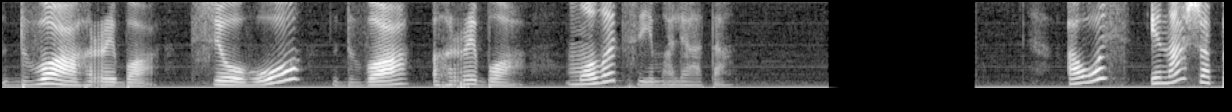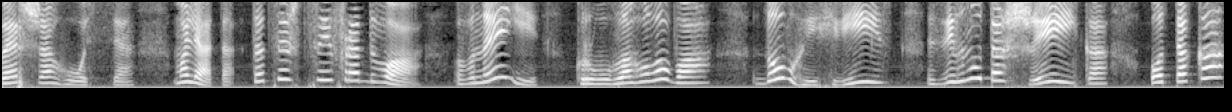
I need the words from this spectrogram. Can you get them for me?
два гриба. Всього два гриба. Молодці малята. А ось і наша перша гостя. Малята, та це ж цифра два. В неї кругла голова, довгий хвіст, зігнута шийка. Отака,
